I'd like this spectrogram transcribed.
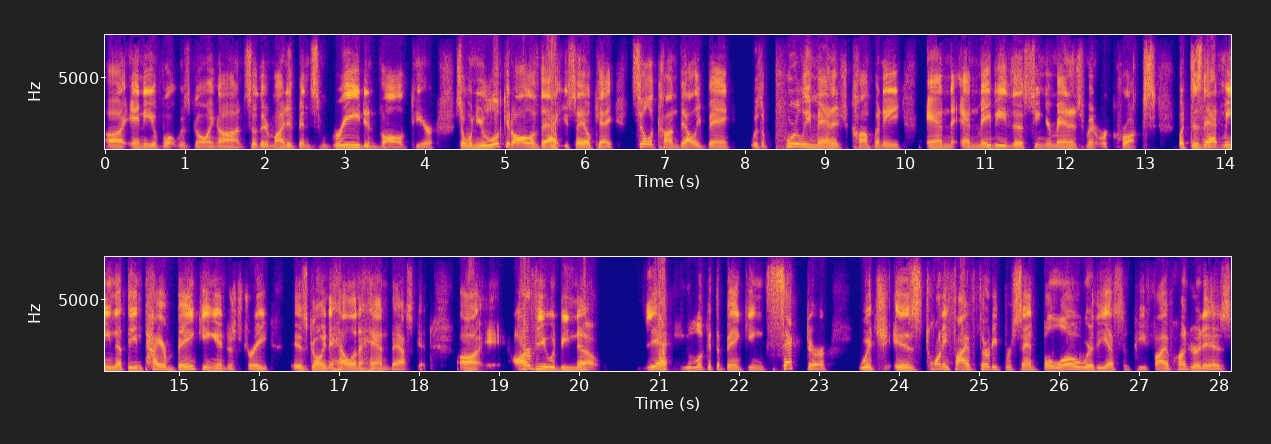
uh, any of what was going on. So there might have been some greed involved here. So when you look at all of that, you say, okay, Silicon Valley Bank was a poorly managed company and and maybe the senior management were crooks. But does that mean that the entire banking industry is going to hell in a handbasket? Uh, our view would be no. Yet you look at the banking sector which is 25 30% below where the s&p 500 is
